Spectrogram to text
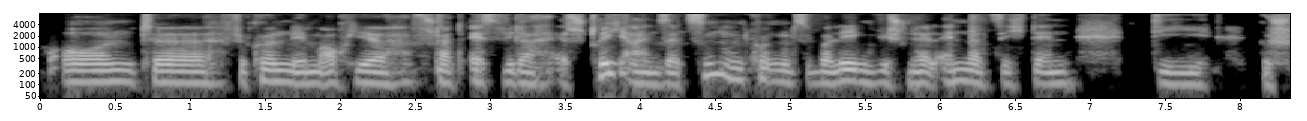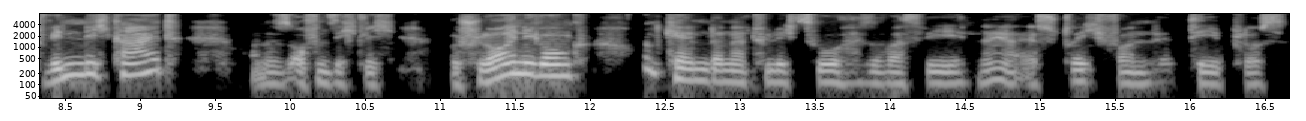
Und äh, wir können eben auch hier statt S wieder S' einsetzen und können uns überlegen, wie schnell ändert sich denn die Geschwindigkeit. Und das ist offensichtlich Beschleunigung und kämen dann natürlich zu sowas wie, naja, S' von t plus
